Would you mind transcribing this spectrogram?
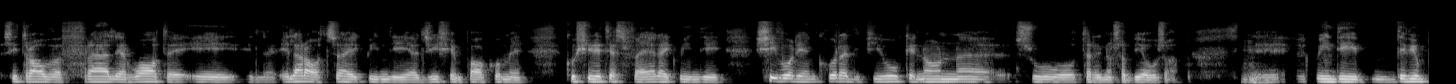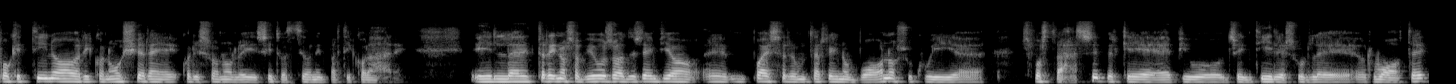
si, trova fra le ruote e, il, e, la roccia e quindi agisce un po' come cuscinetti a sfera e quindi scivoli ancora di più che non eh, su terreno sabbioso. Mm. Eh, quindi devi un pochettino riconoscere quali sono le situazioni particolari. Il terreno sabbioso, ad esempio, eh, può essere un terreno buono su cui eh, spostarsi perché è più gentile sulle ruote,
